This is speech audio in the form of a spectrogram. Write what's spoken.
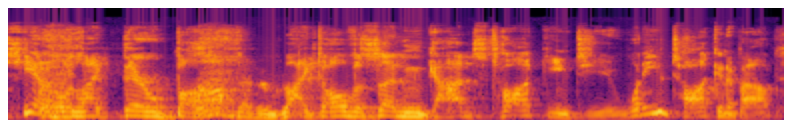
you know, like they're bothered, like all of a sudden God's talking to you. What are you talking about?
